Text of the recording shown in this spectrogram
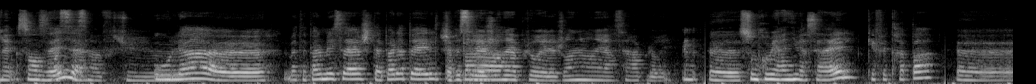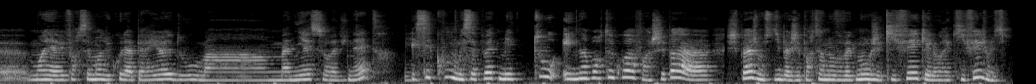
Ouais. sans Ça, elle. m'a foutu- Où là, euh, bah, t'as pas le message, t'as pas l'appel, t'as passé pas... la journée à pleurer, la journée de mon anniversaire à pleurer. Euh, son premier anniversaire à elle, qu'elle fêtera pas. Euh, moi, il y avait forcément du coup la période où ben, ma nièce aurait dû naître. Et c'est con, mais ça peut être mais tout et n'importe quoi. Enfin, je sais pas, euh, je sais pas, je me suis dit, bah j'ai porté un nouveau vêtement que j'ai kiffé, qu'elle aurait kiffé. Je me suis dit,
